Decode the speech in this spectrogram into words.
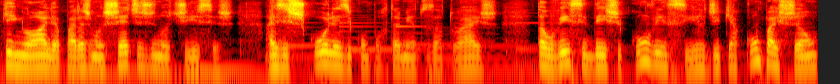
Quem olha para as manchetes de notícias, as escolhas e comportamentos atuais, talvez se deixe convencer de que a compaixão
